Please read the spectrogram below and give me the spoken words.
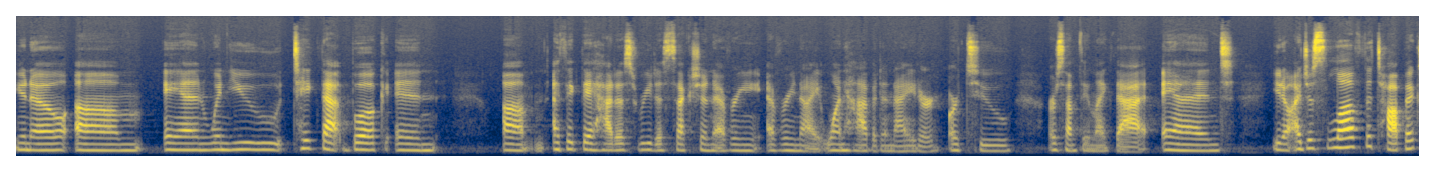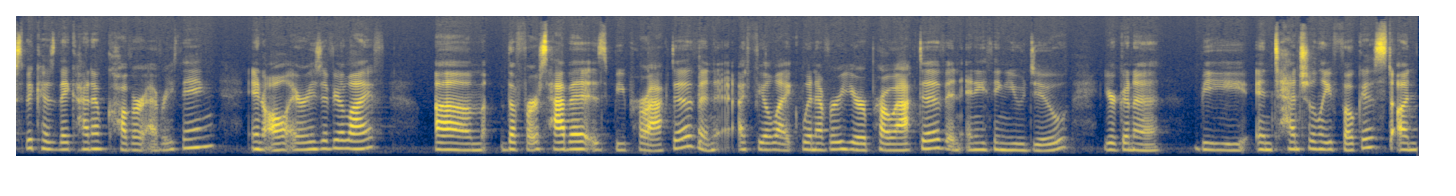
you know um, and when you take that book and um, i think they had us read a section every every night one habit a night or or two or something like that. And you know i just love the topics because they kind of cover everything in all areas of your life. Um, the first habit is be proactive. And i feel like whenever you're proactive in anything you do you're to be intentionally focused on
